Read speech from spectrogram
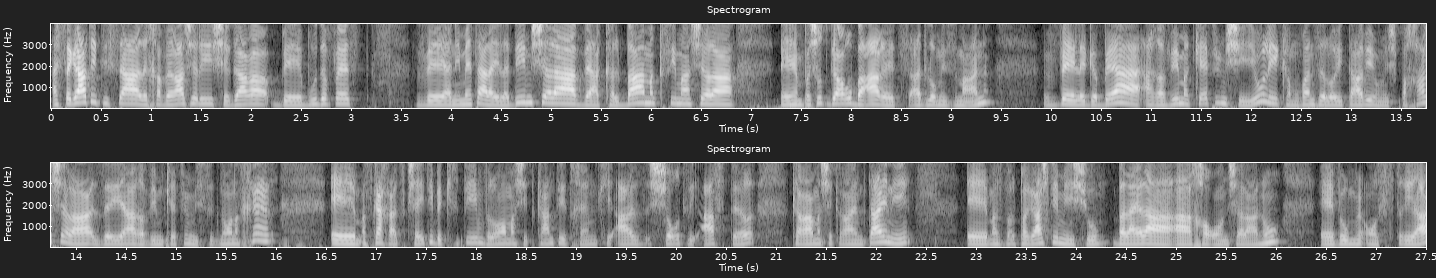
אז סגרתי טיסה לחברה שלי שגרה בבודפסט, ואני מתה על הילדים שלה, והכלבה המקסימה שלה. הם פשוט גרו בארץ עד לא מזמן. ולגבי הערבים הכיפים שיהיו לי, כמובן זה לא איתה ועם המשפחה שלה, זה יהיה ערבים כיפים מסגנון אחר. אמ, אז ככה, אז כשהייתי בכרתים ולא ממש עדכנתי אתכם, כי אז שורטלי אפטר קרה מה שקרה עם טייני, אמ, אז פגשתי מישהו בלילה האחרון שלנו, אה, והוא מאוסטריה.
